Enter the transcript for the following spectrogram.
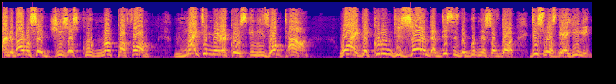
And the Bible said Jesus could not perform mighty miracles in his hometown. Why? They couldn't discern that this is the goodness of God. This was their healing.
